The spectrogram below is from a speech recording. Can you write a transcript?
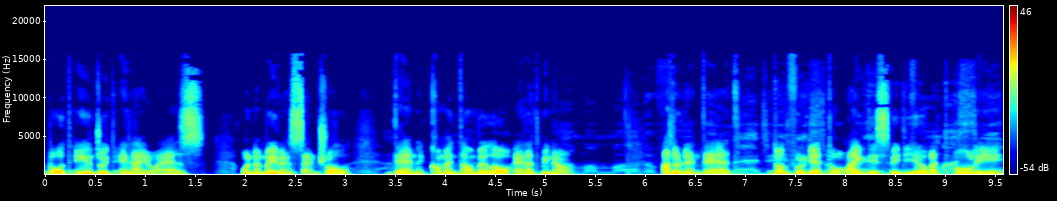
both Android and iOS, on a Maven Central, then comment down below and let me know. Other than that, don't forget to like this video, but only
